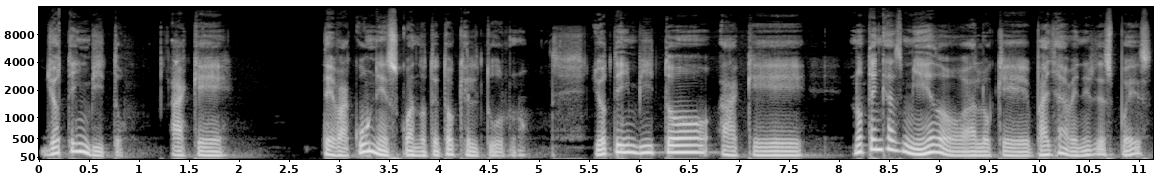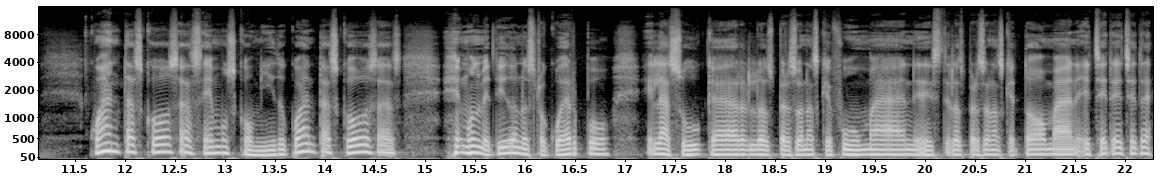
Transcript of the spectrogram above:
yo te invito a que te vacunes cuando te toque el turno. Yo te invito a que no tengas miedo a lo que vaya a venir después. ¿Cuántas cosas hemos comido? ¿Cuántas cosas hemos metido a nuestro cuerpo? El azúcar, las personas que fuman, este, las personas que toman, etcétera, etcétera.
